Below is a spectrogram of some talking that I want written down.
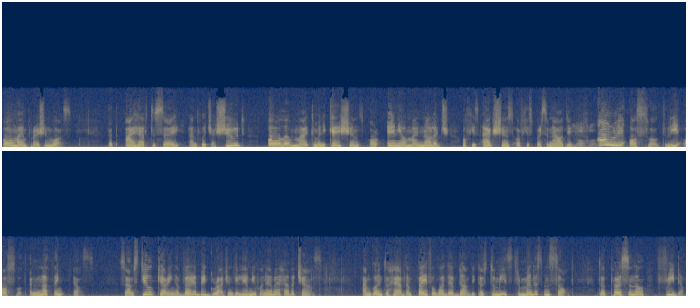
All my impression was that I have to say, and which I should, all of my communications or any of my knowledge of his actions, of his personality, Oswald. only Oswald, Lee Oswald, and nothing else. So I'm still carrying a very big grudge, and believe me, whenever I have a chance, I'm going to have them pay for what they've done, because to me it's tremendous insult to a personal freedom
